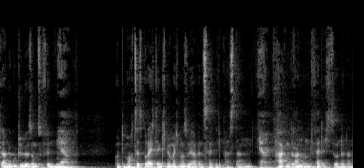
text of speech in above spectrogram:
da eine gute Lösung zu finden. Ja. Und im Hochzeitsbereich denke ich mir manchmal so, ja, wenn es halt nicht passt, dann. Haken dran und fertig. So, ne? dann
